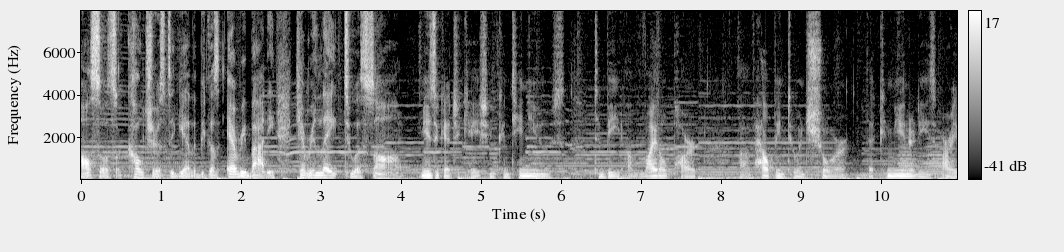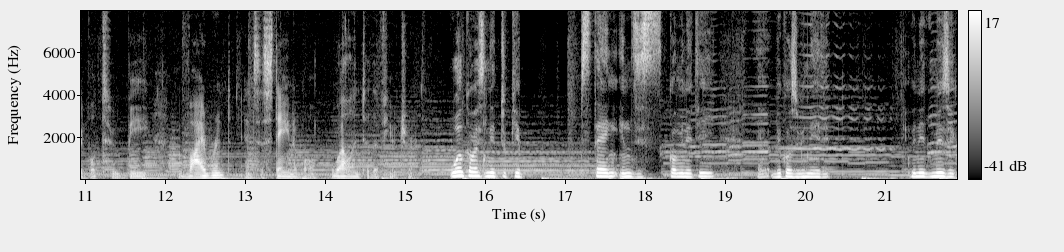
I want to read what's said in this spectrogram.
all sorts of cultures together because everybody can relate to a song. Music education continues to be a vital part of helping to ensure that communities are able to be vibrant and sustainable well into the future. Walker West need to keep staying in this community uh, because we need it. We need music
